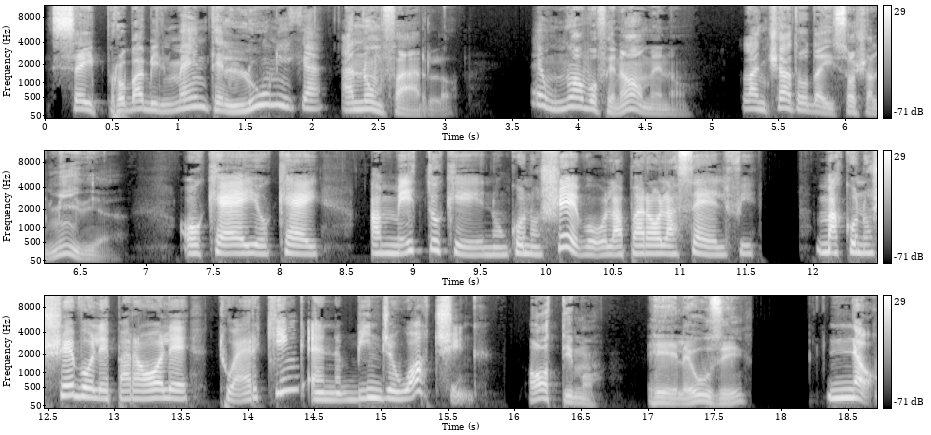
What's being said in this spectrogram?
sei probabilmente l'unica a non farlo. È un nuovo fenomeno, lanciato dai social media. Ok, ok, ammetto che non conoscevo la parola selfie, ma conoscevo le parole twerking e binge watching. Ottimo. E le usi? No.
